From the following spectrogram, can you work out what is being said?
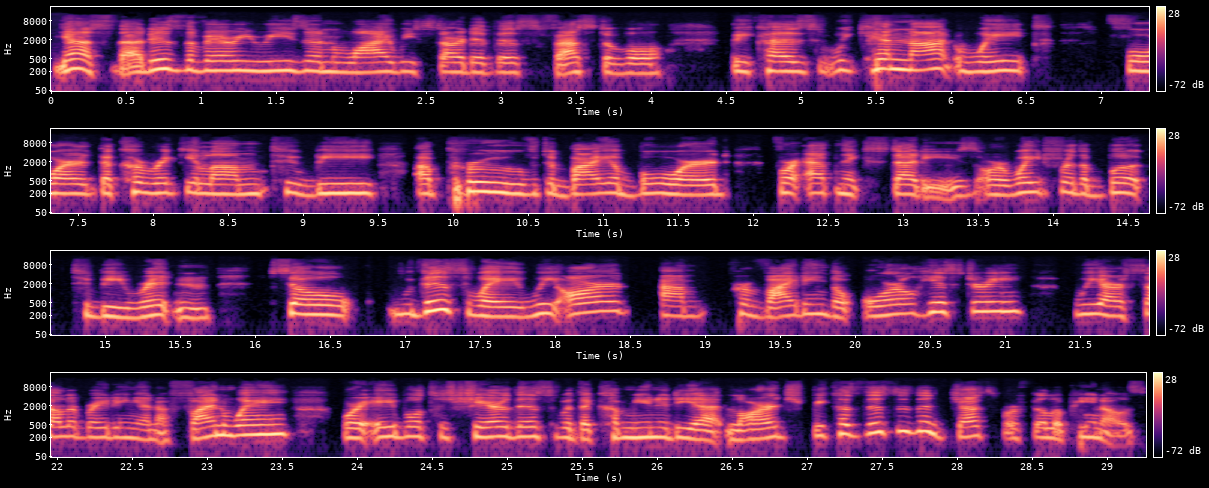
Yes, that is the very reason why we started this festival because we cannot wait for the curriculum to be approved by a board for ethnic studies or wait for the book to be written. So, this way, we are um, providing the oral history we are celebrating in a fun way. We're able to share this with the community at large because this isn't just for Filipinos.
